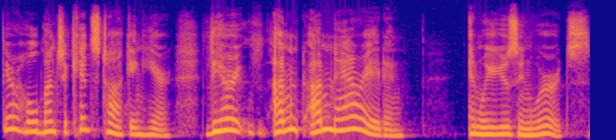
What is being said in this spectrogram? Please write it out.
There are a whole bunch of kids talking here. There, I'm, I'm narrating, and we're using words.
